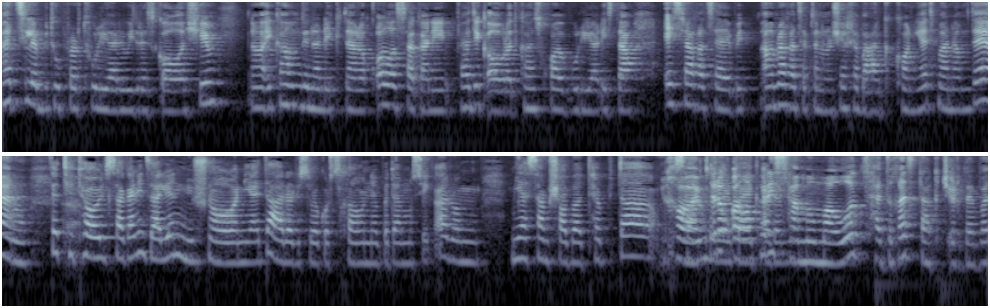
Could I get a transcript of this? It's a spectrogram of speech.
გაცილებით უფრო რთული არის ვიდრე სკოლაში. აი გამომდინარე იქიდან რომ ყველა საგანი რადიკალურად განსხვავებული არის და ეს რაღაცეები ამ რაღაცებთან ანუ შეხება არ გქონიათ მანამდე, ანუ და თითოეული საგანი ძალიან მნიშვნელოვანია და არ არის როგორც ხელოვნება და მუსიკა, რომ მიასამშაბათებ და ხო, იმიტომ რომ ყველაფერი სამომავლოდ სადღაც დაგჭირდება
